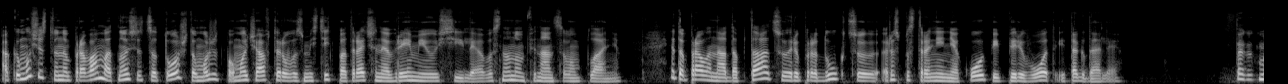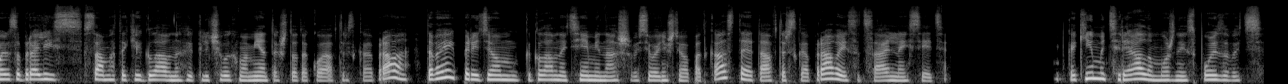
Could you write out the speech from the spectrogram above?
А к имущественным правам относится то, что может помочь автору возместить потраченное время и усилия, в основном в финансовом плане. Это право на адаптацию, репродукцию, распространение копий, перевод и так далее. Так как мы разобрались в самых таких главных и ключевых моментах, что такое авторское право, давай перейдем к главной теме нашего сегодняшнего подкаста. Это авторское право и социальные сети. Какие материалы можно использовать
